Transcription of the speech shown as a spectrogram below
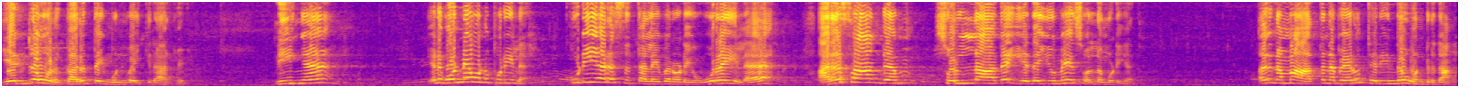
என்ற ஒரு கருத்தை முன்வைக்கிறார்கள். நீங்க எனக்கு ஒன்னே ஒன்று புரியல. குடியரசுத் தலைவருடைய உரையில அரசாங்கம் சொல்லாத எதையுமே சொல்ல முடியாது. அது நம்ம அத்தனை பேரும் தெரிந்த ஒன்றுதான்.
